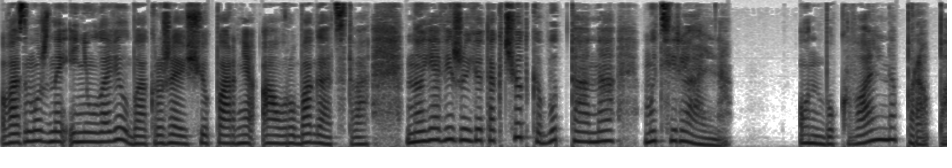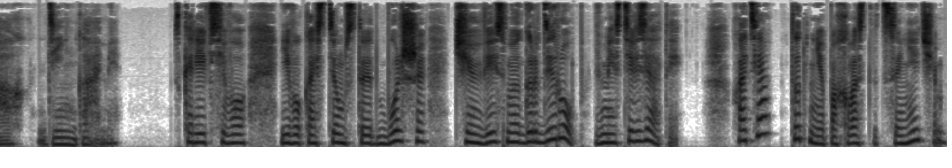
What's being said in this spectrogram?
возможно, и не уловил бы окружающую парня ауру богатства, но я вижу ее так четко, будто она материальна. Он буквально пропах деньгами. Скорее всего, его костюм стоит больше, чем весь мой гардероб вместе взятый. Хотя тут мне похвастаться нечем.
